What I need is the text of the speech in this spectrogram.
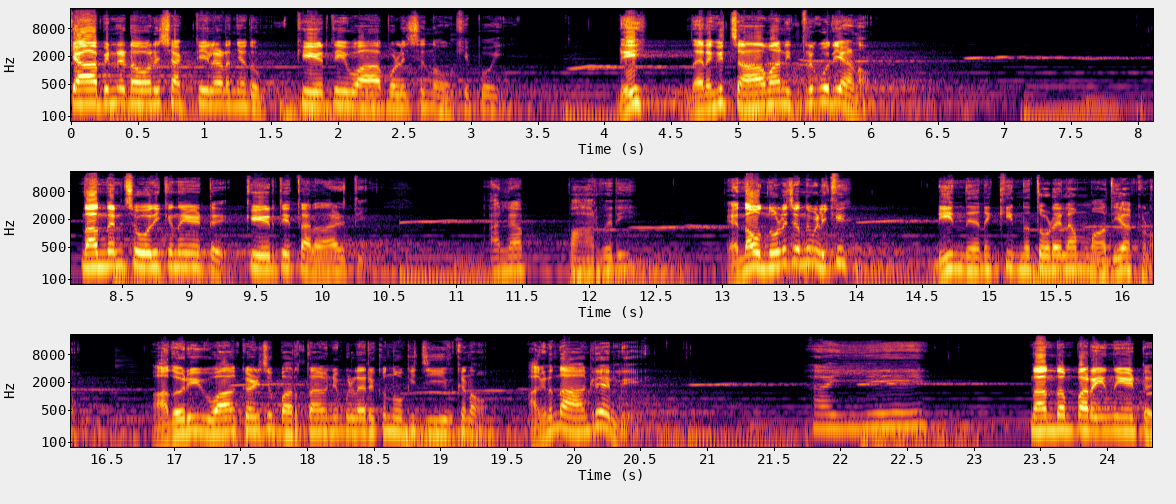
ക്യാബിന്റെ ഡോറ് ശക്തിയിലടഞ്ഞതും കീർത്തി വാ പൊളിച്ച് നോക്കിപ്പോയി. നിനക്ക് ചാവാൻ ഇത്ര കൊതിയാണോ? നന്ദൻ ചോദിക്കുന്ന കേട്ട് കീർത്തി തലതാഴ്ത്തി. അല്ല പാർവതി എന്നാ ഒന്നുകൂടെ ചെന്ന് വിളിക്ക്. നീ നിനക്ക് ഇന്നത്തോടെ എല്ലാം മതിയാക്കണോ? അതൊരു യുവാ കഴിച്ച് ഭർത്താവിനും പിള്ളേരൊക്കെ നോക്കി ജീവിക്കണോ? അങ്ങനൊന്നും ആഗ്രഹമല്ലേ അയ്യേ. നന്ദൻ പറയുന്ന കേട്ട്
